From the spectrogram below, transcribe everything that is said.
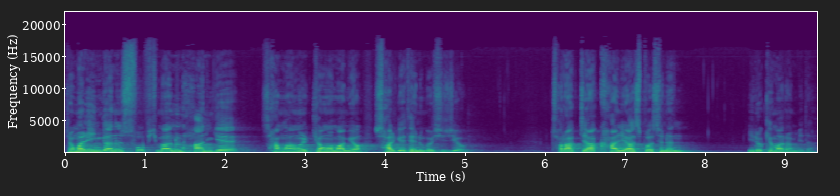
정말 인간은 수없이 많은 한계 상황을 경험하며 살게 되는 것이지요. 철학자 칼리아스퍼스는 이렇게 말합니다.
